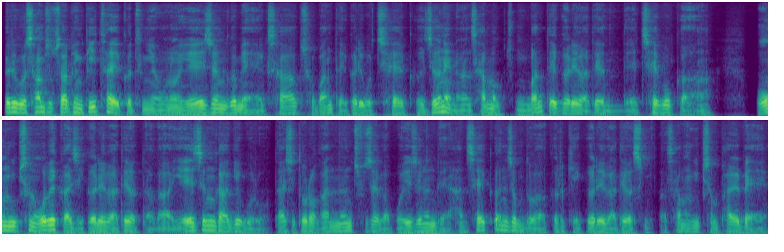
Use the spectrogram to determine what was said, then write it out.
그리고 34평 B타입 같은 경우는 예전 금액 4억 초반대 그리고 최 그전에는 3억 중반대 거래가 되었는데 최고가 5억 6천5백까지 거래가 되었다가 예전 가격으로 다시 돌아가는 추세가 보여지는데 한 3건 정도가 그렇게 거래가 되었습니다. 3억 6천8백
